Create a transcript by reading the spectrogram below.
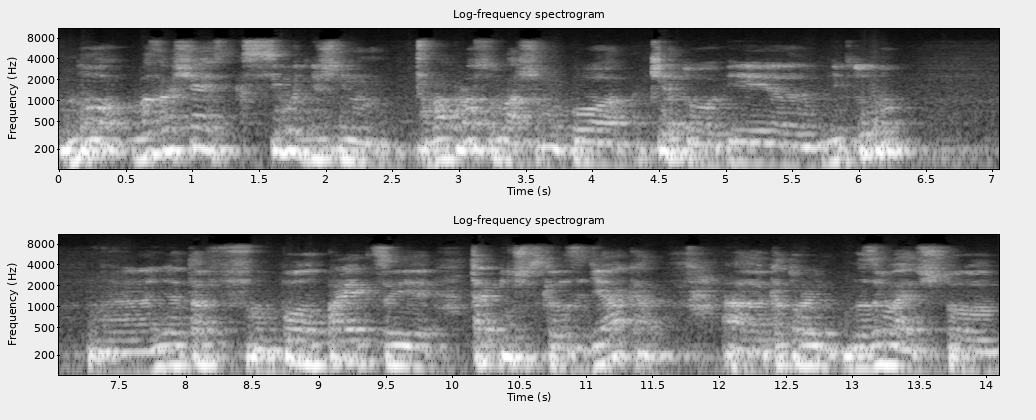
Но, возвращаясь к сегодняшним вопросу вашему по Кету и Нептуну, Э, это по проекции тропического зодиака, э, который называет, что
